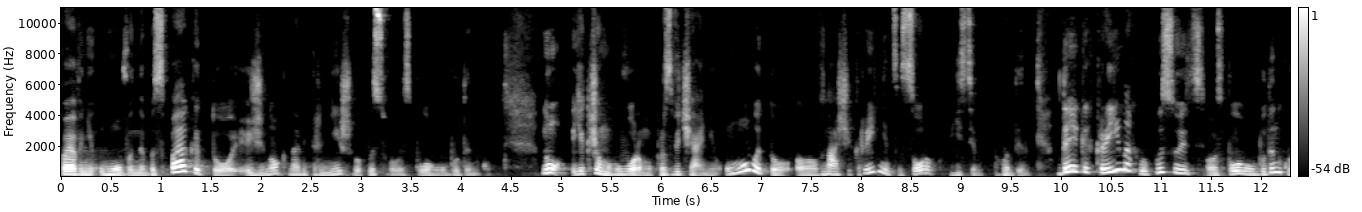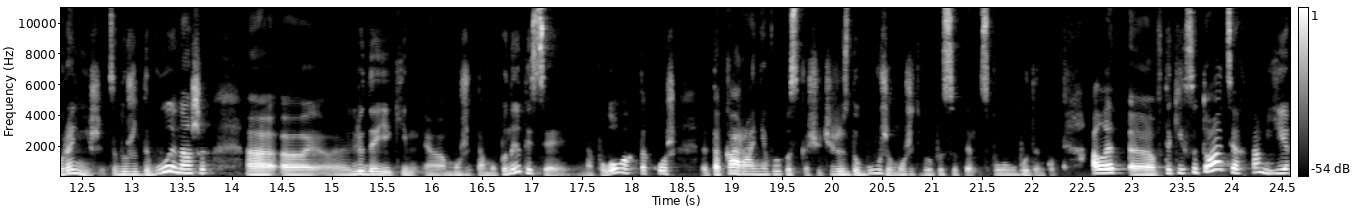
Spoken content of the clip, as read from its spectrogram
певні умови небезпеки, то жінок навіть раніше виписували з пологового будинку. Ну, якщо ми говоримо про звичайні умови, то е, в нашій країні це 48 годин. В деяких країнах виписують е, з пологового будинку раніше. Це дуже дивує наших е, людей, які можуть там опинитися на пологах. Також така рання виписка, що через добу вже можуть виписати з пологового будинку. Але в таких ситуаціях там є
